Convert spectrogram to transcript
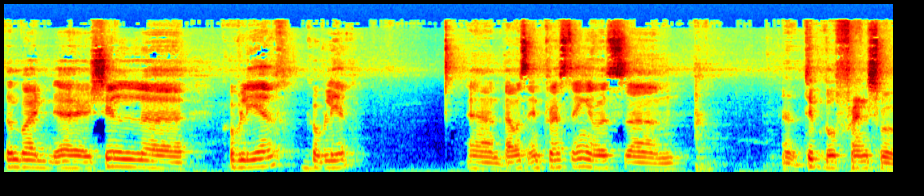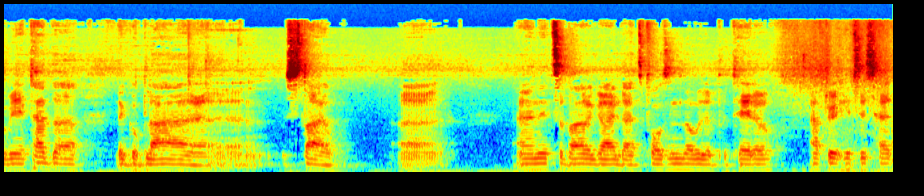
Done by uh, Gilles uh, Cuvelier. Cuvelier. And that was interesting. It was um, a typical French movie. It had the, the Gobelins uh, style. Uh, and it's about a guy that falls in love with a potato after it hits his head.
